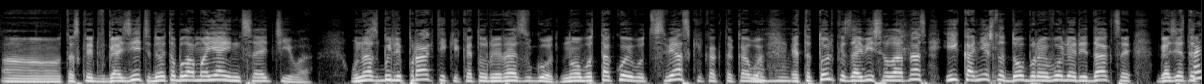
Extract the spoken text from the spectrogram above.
э, так сказать, в газете, но это была моя инициатива. У нас были практики, которые раз в год, но вот такой вот связки как таковой, угу. это только зависело от нас, и, конечно, добрая воля редакции газеты конечно,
